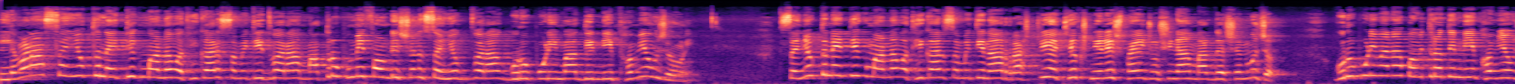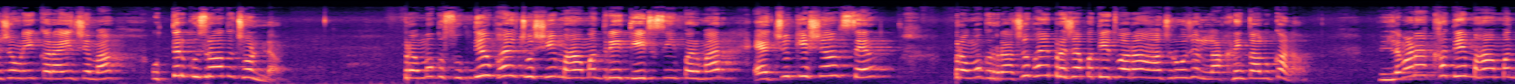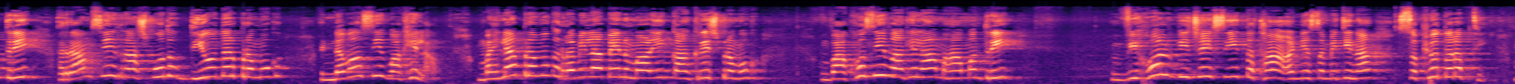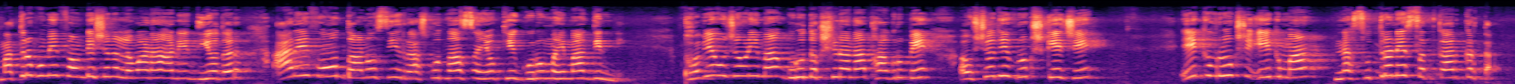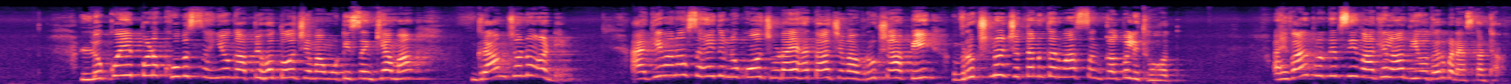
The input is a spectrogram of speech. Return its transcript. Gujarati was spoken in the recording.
લવાણા સંયુક્ત નૈતિક માનવ અધિકાર સમિતિ દ્વારા માતૃભૂમિ ફાઉન્ડેશન સહયોગ દ્વારા ગુરુ પૂર્ણિમા દિનની ભવ્ય ઉજવણી. સંયુક્ત નૈતિક માનવ અધિકાર સમિતિના રાષ્ટ્રીય અધ્યક્ષ નિલેશભાઈ જોશીના માર્ગદર્શન મુજબ ગુરુ પૂર્ણિમાના પવિત્ર દિનની ભવ્ય ઉજવણી કરાઈ જેમાં ઉત્તર ગુજરાત ઝોનના પ્રમુખ સુખદેવભાઈ જોશી, મહામંત્રી તેજસિંહ પરમાર, એજ્યુકેશન સેલ પ્રમુખ રાજુભાઈ પ્રજાપતિ દ્વારા આજરોજ લાખણી તાલુકાના લવાણા ખાતે મહામંત્રી રામસિંહ રાજપૂત, દિયોદર પ્રમુખ નવલસિંહ વાઘેલા, મહિલા પ્રમુખ રમીલાબેન માળી, કાંકરેજ પ્રમુખ વાઘોસિંહ વાઘેલા, મહામંત્રી વિહોલ વિજયસિંહ તથા અન્ય સમિતિના સભ્યો તરફથી માતૃભૂમિ ફાઉન્ડેશન લવાણા અને દિયોદર આરએફઓ દાનુસિંહ રાજપૂતના સહયોગથી ગુરુ મહિમા દિનની ભવ્ય ઉજવણીમાં ગુરુ દક્ષિણાના ભાગરૂપે ઔષધિ વૃક્ષ કે જે એક વૃક્ષ એક માના સૂત્રને સત્કાર કરતા. લોકોએ પણ ખૂબ સહયોગ આપ્યો હતો, જેમાં મોટી સંખ્યામાં ગ્રામજનો અને આગેવાનો સહિત લોકો જોડાયા હતા, જેમાં વૃક્ષ આપી વૃક્ષનું જતન કરવા સંકલ્પ લીધો હતો. અહેવાલ પ્રદીપસિંહ વાઘેલા, દિયોદર, બનાસકાંઠા.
